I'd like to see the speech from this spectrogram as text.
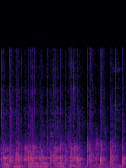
От Михаила Статина.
